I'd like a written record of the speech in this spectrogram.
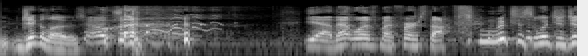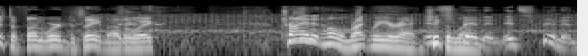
gigolos, oh. Yeah, that was my first option. which is which is just a fun word to say, by the way. Try it at home, right where you're at. It's spinning. It's spinning.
